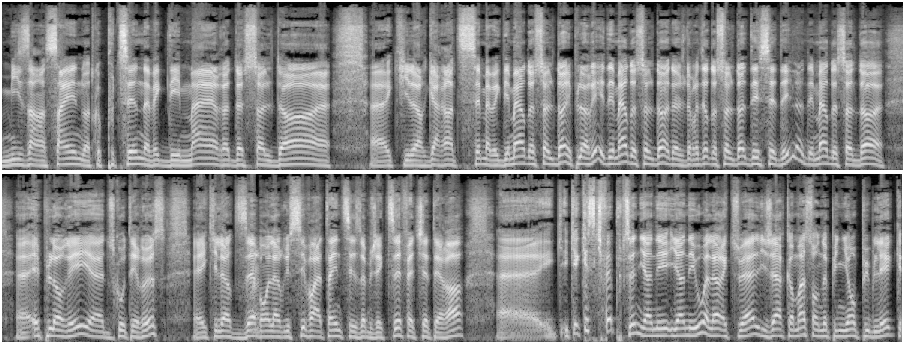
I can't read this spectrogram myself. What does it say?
mise en scène, en tout cas Poutine avec des mères de soldats euh, euh, qui leur garantissaient, mais avec des mères de soldats éplorés et des mères de soldats, je devrais dire de soldats décédés, là, des mères de soldats euh, éplorés du côté russe, et qui leur disaient, bon, la Russie va atteindre ses objectifs, etc. Qu'est-ce qu'il fait Poutine? Il y en est, il y en est où à l'heure actuelle? Il gère comment son opinion publique?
